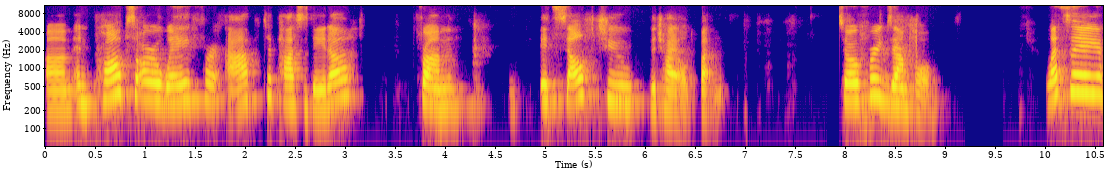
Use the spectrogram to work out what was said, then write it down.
Um, and props are a way for app to pass data from itself to the child button. So for example, let's say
